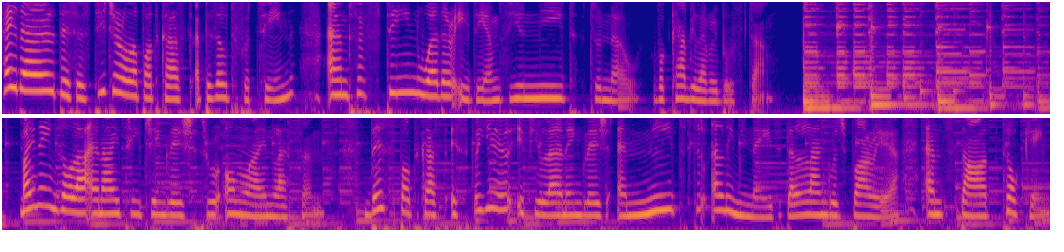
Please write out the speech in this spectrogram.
Hey there, this is Teacher Ola Podcast, episode 14, and 15 weather idioms you need to know. Vocabulary Booster. My name's Ola and I teach English through online lessons. This podcast is for you if you learn English and need to eliminate the language barrier and start talking.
